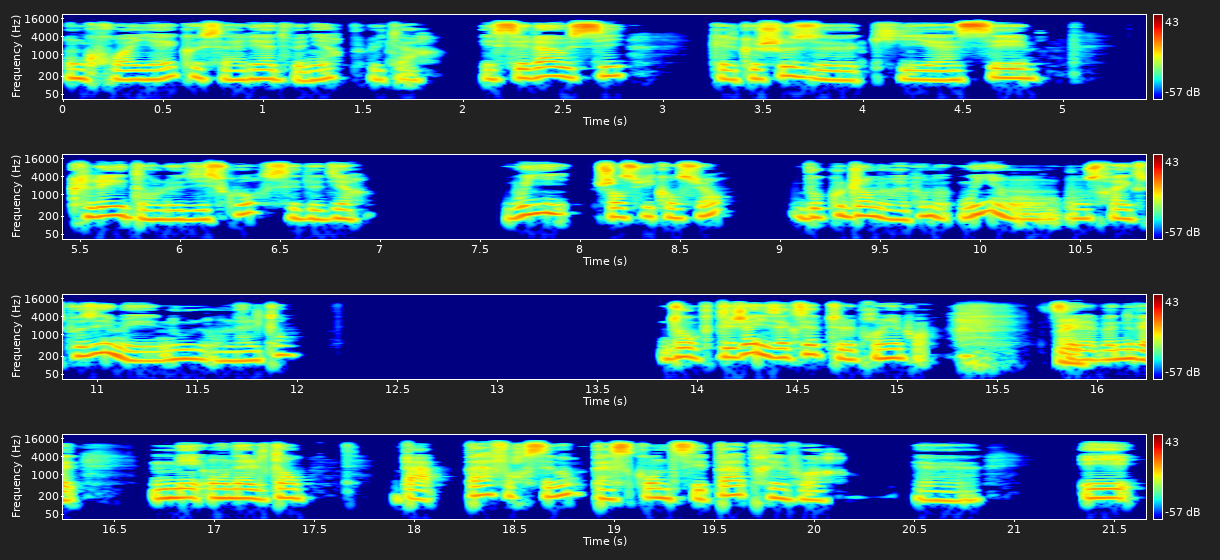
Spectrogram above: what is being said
on croyait que ça allait advenir plus tard. Et c'est là aussi quelque chose qui est assez clé dans le discours, c'est de dire oui, j'en suis conscient. Beaucoup de gens me répondent oui, on, sera exposé, mais nous, on a le temps. Donc déjà, ils acceptent le premier point. c'est la bonne nouvelle. Mais on a le temps. Bah, pas forcément, parce qu'on ne sait pas prévoir. et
